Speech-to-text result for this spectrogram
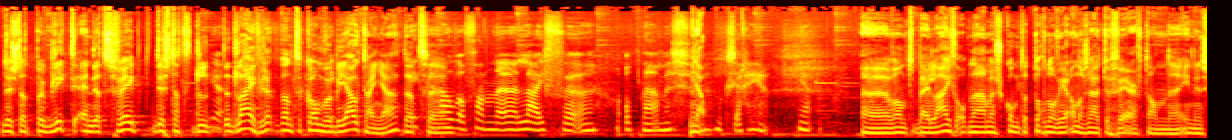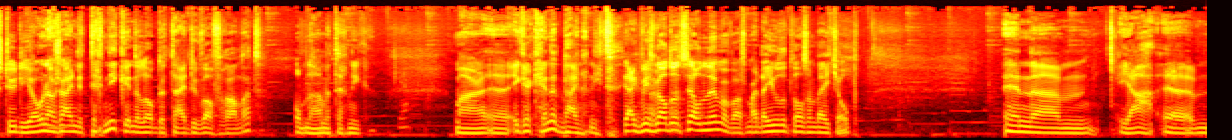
Dus dat publiek en dat zweept, dus dat, Ja. dat live, want dan komen we bij jou Tanja. Dat, ik eh, hou wel van eh, live eh, opnames, eh, moet ik zeggen. Ja. Ja. Eh, want bij live-opnames komt het toch nog weer anders uit de verf dan eh, in een studio. Nou zijn de technieken in de loop der tijd natuurlijk wel veranderd. Opnametechnieken. Ja. Maar eh, ik herken het bijna niet. Ja, ik wist wel dat het hetzelfde nummer was, maar daar hield het wel eens een beetje op. En ehm, ja, ehm,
